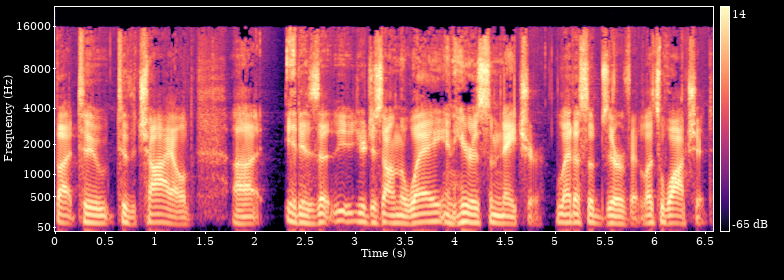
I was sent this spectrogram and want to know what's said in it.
But to to the child, uh, it is a, you're just on the way and here is some nature. Let us observe it. Let's watch it.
